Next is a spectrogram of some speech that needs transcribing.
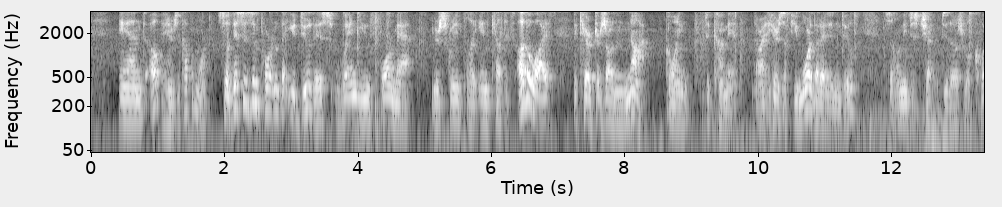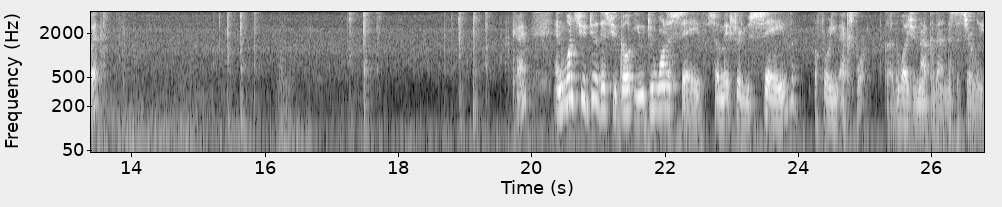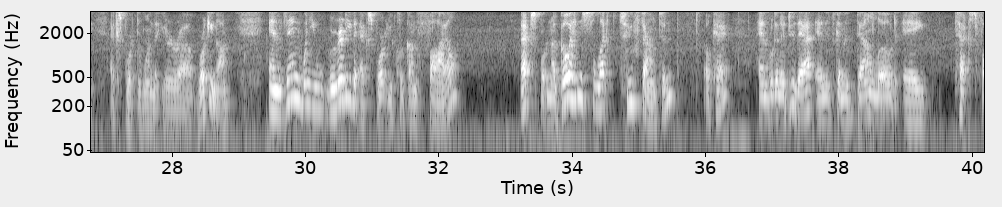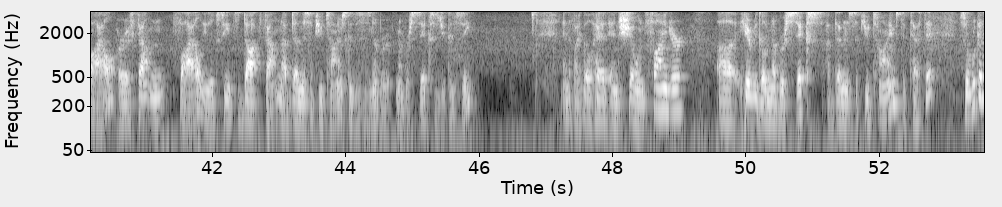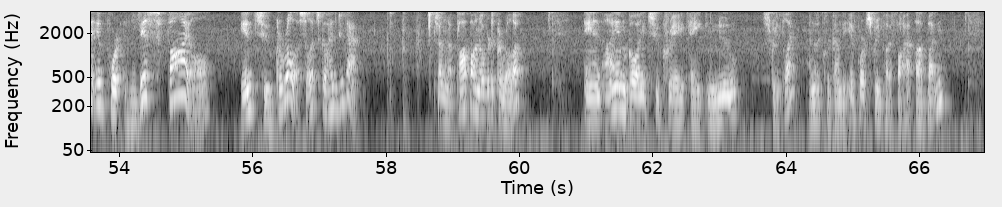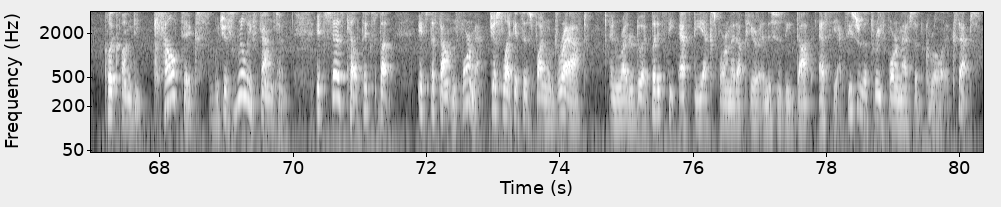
And, oh, here's a couple more. So this is important that you do this when you format your screenplay in Celtx. Otherwise, the characters are not going to come in. All right, here's a few more that I didn't do. So let me just check, do those real quick. Okay, and once you do this, you go, you do want to save. So make sure you save before you export. Otherwise, you're not going to necessarily export the one that you're uh, working on. And then when you are ready to export, you click on File, Export. Now go ahead and select to Fountain, okay? And we're going to do that, and it's going to download a text file or a fountain file. You'll see it's dot fountain. I've done this a few times because this is number number six, as you can see. And if I go ahead and show in Finder, uh, here we go, number six. I've done this a few times to test it. So we're going to import this file into Gorilla. So let's go ahead and do that. So I'm going to pop on over to Gorilla, and I am going to create a new screenplay. I'm going to click on the Import Screenplay file uh, button. Click on the Celtx, which is really Fountain. It says Celtx, but it's the Fountain format, just like it says Final Draft and WriterDuet, but it's the FDX format up here, and this is the .scx. These are the three formats that Gorilla accepts.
